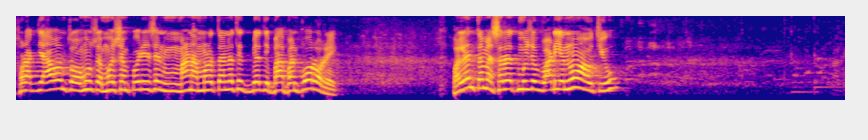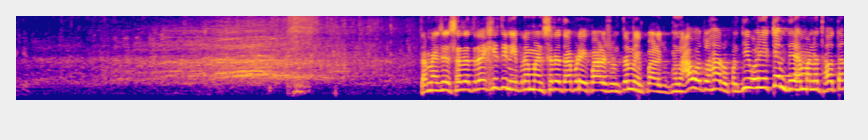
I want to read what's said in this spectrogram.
થોડાક જે આવો ને તો શું છે, મોસમ પડી છે ને માણા મળતા નથી, બે દી ભા ભાન પોરો રહે. ભલે ને તમે શરત મુજબ વાડીએ ન આવતી તમે જે શરત રાખી હતી ને એ પ્રમાણે શરત આપણે પાળશું તમે પાળજો. પણ આવો તો સારું, પણ દિવાળીએ કેમ દેહમાં નથી આવતા?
